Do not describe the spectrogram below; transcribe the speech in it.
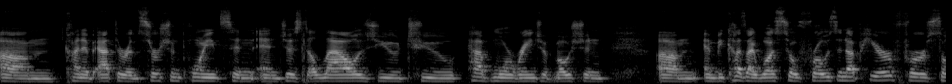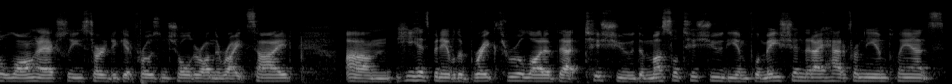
um, kind of at their insertion points and, and just allows you to have more range of motion. Um, and because I was so frozen up here for so long, I actually started to get frozen shoulder on the right side. Um, he has been able to break through a lot of that tissue, the muscle tissue, the inflammation that I had from the implants,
